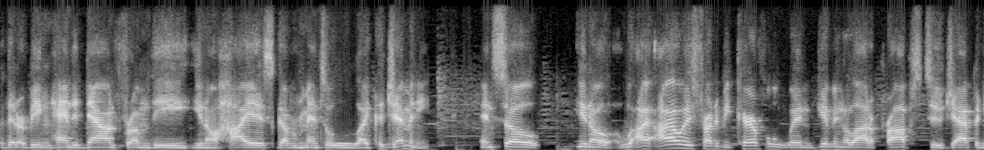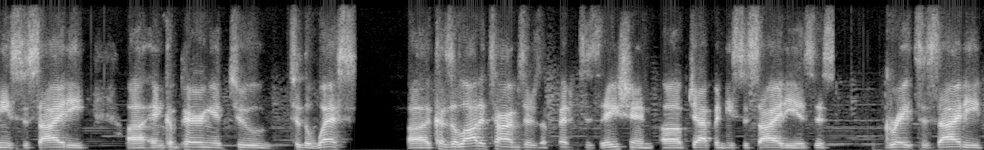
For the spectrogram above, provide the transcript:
that are being handed down from the you know highest governmental like hegemony. And so, you know, I, I always try to be careful when giving a lot of props to Japanese society uh, and comparing it to to the West, because uh, a lot of times there's a fetishization of Japanese society as this great society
